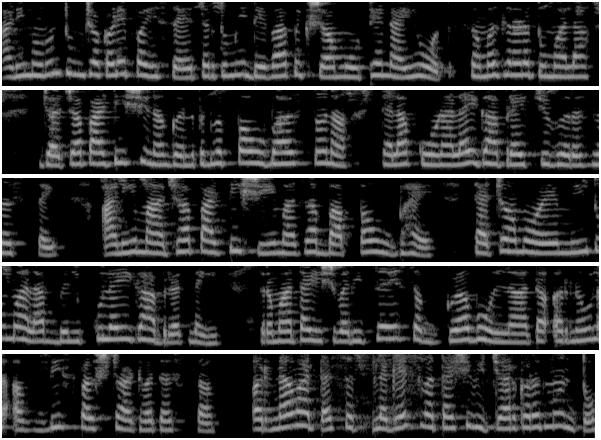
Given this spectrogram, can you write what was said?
आणि म्हणून तुमच्याकडे पैसे आहे तर तुम्ही देवापेक्षा मोठे नाही होत. समजलं ना तुम्हाला? ज्याच्या पाठीशी ना गणपती बाप्पा उभा असतो ना त्याला कोणालाही घाबरायची गरज नसते. आणि माझ्या पाठीशी माझा बाप्पा उभा आहे. त्याच्यामुळे मी तुम्हाला बिलकुलही घाबरत नाही. तर मग आता ईश्वरीचं हे सगळं बोलणं आता अर्णवला अगदी स्पष्ट आठवत असतं. अर्णव आता स लगेच स्वतःशी विचार करत म्हणतो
